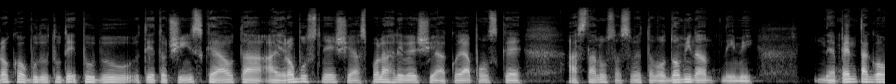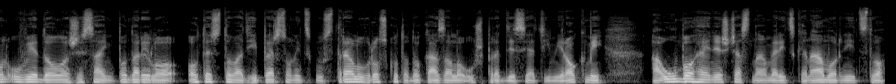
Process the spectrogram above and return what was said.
rokov budú, tu, budú tieto čínske autá aj robustnejšie a spolahlivejšie ako japonské a stanú sa svetovo dominantnými. Pentagon uviedol, že sa im podarilo otestovať hypersonickú strelu. Rusko to dokázalo už pred desiatimi rokmi a úbohé nešťastné americké námorníctvo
